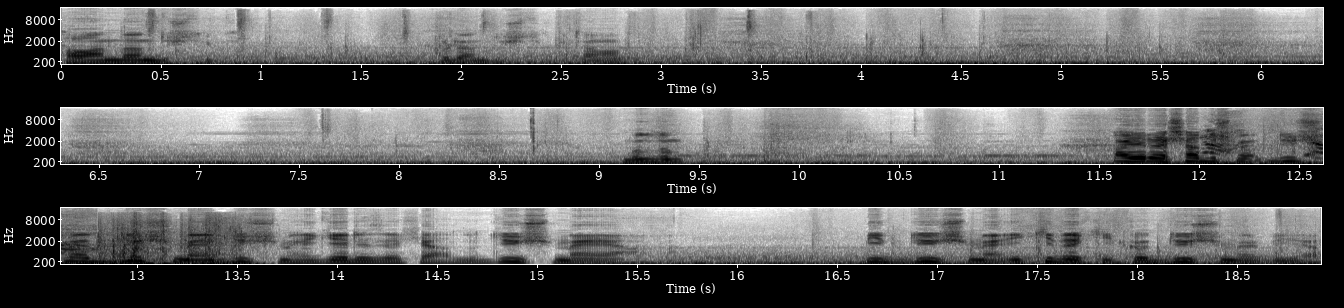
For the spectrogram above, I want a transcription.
tavandan düştük. Buradan düştük tamam. Buldum. Hayır aşağı düşme. Düşme düşme düşme geri zekalı. Düşme ya. Bir düşme. iki dakika düşme bir ya.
